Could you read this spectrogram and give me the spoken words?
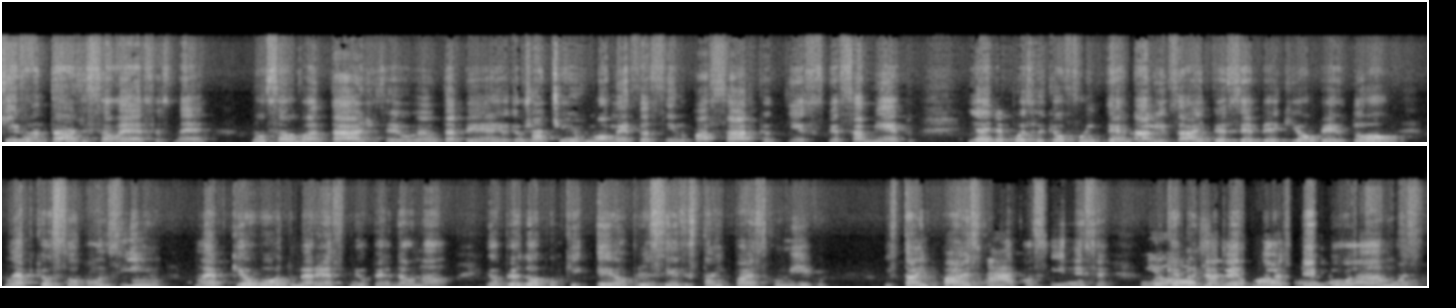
que vantagens são essas, né? Não são vantagens. Eu, eu também, eu já tive momentos assim no passado que eu tinha esse pensamento, e aí depois foi que eu fui internalizar e perceber que eu perdoo, não é porque eu sou bonzinho, não é porque o outro merece meu perdão, não. Eu perdoo porque eu preciso estar em paz comigo, estar em paz Exato. com a minha consciência, e porque muitas vezes nós perdoamos,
